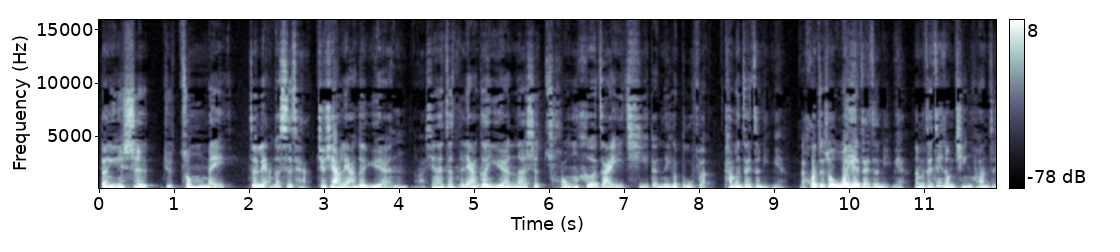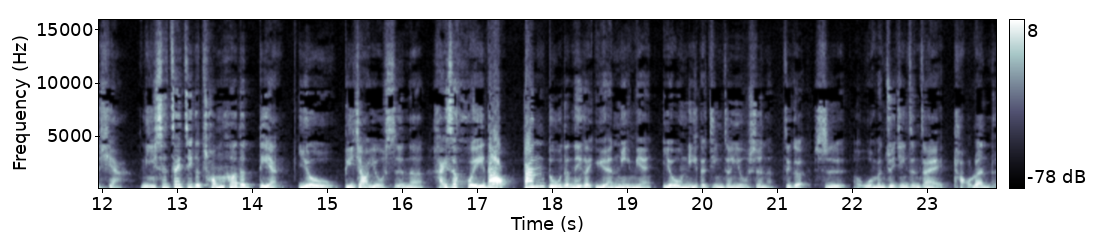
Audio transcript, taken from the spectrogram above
等于是就中美这两个市场就像两个圆啊，现在这两个圆呢是重合在一起的那个部分，他们在这里面，那或者说我也在这里面，那么在这种情况之下。你是在这个重合的点有比较优势呢，还是回到单独的那个圆里面有你的竞争优势呢？这个是我们最近正在讨论的。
